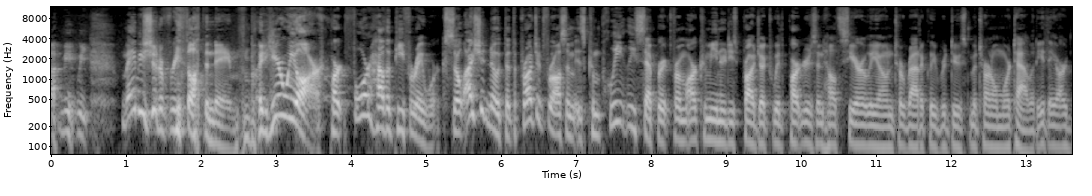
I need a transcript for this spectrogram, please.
I mean, we Maybe should have rethought the name, but here we are. Part 4, How the P4A Works. So I should note that the Project for Awesome is completely separate from our community's project with Partners in Health Sierra Leone to radically reduce maternal mortality. They are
